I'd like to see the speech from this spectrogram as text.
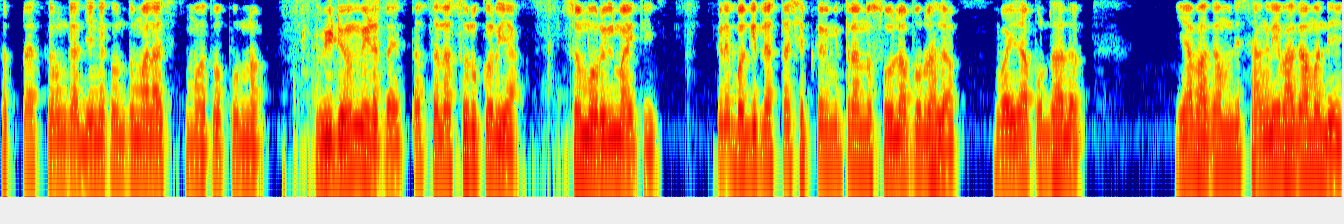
सबस्क्राईब करून घ्या जेणेकरून तुम्हाला महत्त्वपूर्ण व्हिडिओ मिळत राहील तर चला सुरू करूया समोरील माहिती. इकडे बघितलं असता शेतकरी मित्रांनो सोलापूर झालं वैजापूर झालं. या भागामध्ये सांगली भागामध्ये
